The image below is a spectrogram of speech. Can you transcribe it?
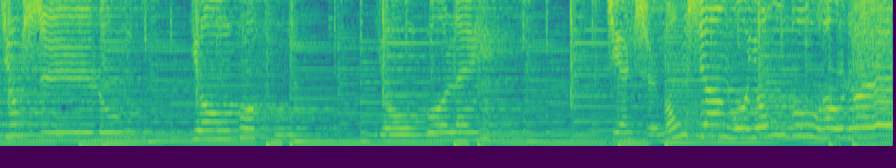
就是路。有过苦，有过累，坚持梦想，我永不后退。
